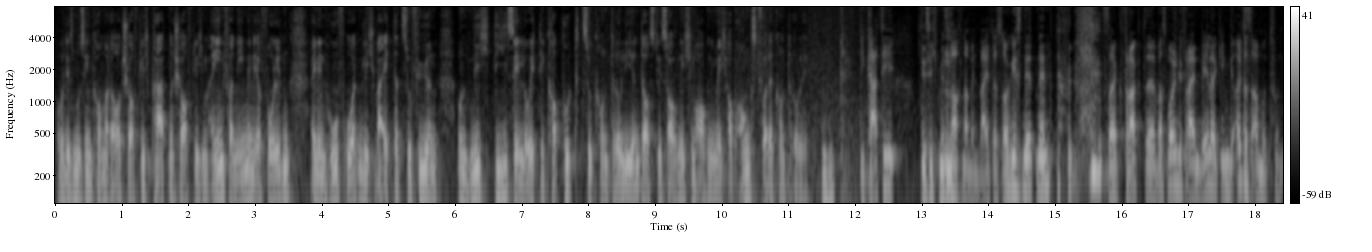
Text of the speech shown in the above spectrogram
aber das muss in kameradschaftlich, partnerschaftlichem Einvernehmen erfolgen, einen Hof ordentlich weiterzuführen und nicht diese Leute kaputt zu kontrollieren, dass die sagen, ich mag nicht mehr, ich habe Angst vor der Kontrolle. Mhm. Die Kathi die sich mit Nachnamen weiter Sorgis nicht nennt, sagt, fragt, äh, was wollen die Freien Wähler gegen die Altersarmut tun?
